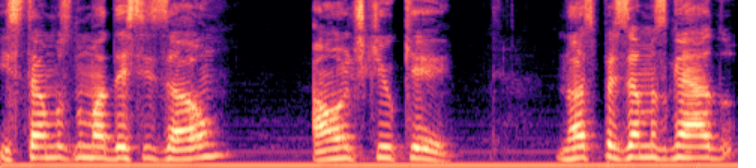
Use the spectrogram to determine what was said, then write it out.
Estamos numa decisão aonde que o quê? Nós precisamos ganhar do-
